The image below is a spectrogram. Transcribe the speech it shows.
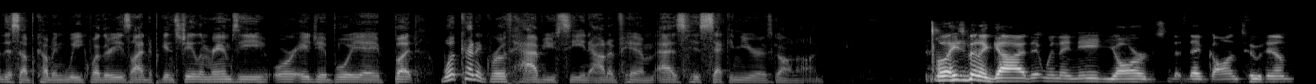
this upcoming week, whether he's lined up against Jalen Ramsey or AJ Bouye. But what kind of growth have you seen out of him as his second year has gone on? Well, he's been a guy that when they need yards, that they've gone to him.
